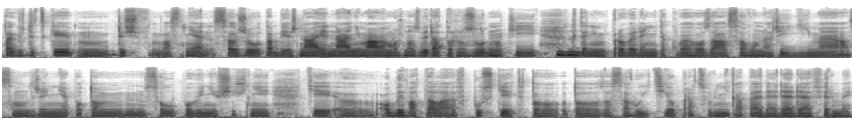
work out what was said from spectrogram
tak vždycky, mm, když vlastně selžou ta běžná jednání, máme možnost vydat rozhodnutí, mm-hmm. kterým provedení takového zásahu nařídíme a samozřejmě potom jsou povinni všichni ti eh, obyvatelé vpustit toho, toho zasahujícího pracovníka té DDD firmy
